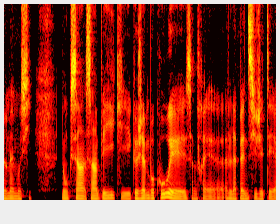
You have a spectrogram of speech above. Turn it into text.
eux-mêmes aussi. Donc c'est un, un, pays qui, que j'aime beaucoup, et ça me ferait la peine si j'étais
